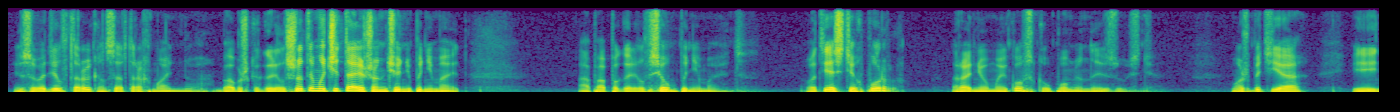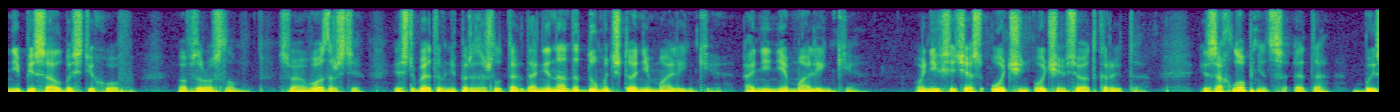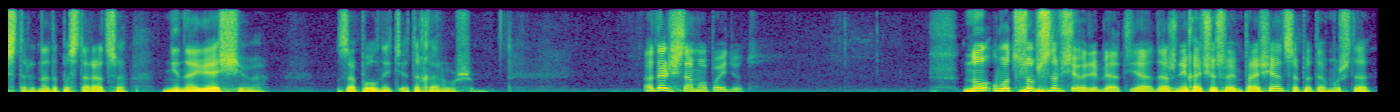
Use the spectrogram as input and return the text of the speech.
и заводил второй концерт Рахманинова. Бабушка говорила, что ты ему читаешь, он ничего не понимает. А папа говорил, все он понимает. Вот я с тех пор раннего Маяковского помню наизусть. Может быть, я и не писал бы стихов во взрослом своем возрасте, если бы этого не произошло тогда. Не надо думать, что они маленькие. Они не маленькие. У них сейчас очень-очень все открыто. И захлопнется это быстро. Надо постараться ненавязчиво заполнить это хорошим. А дальше само пойдет. Ну, вот, собственно, все, ребят. Я даже не хочу с вами прощаться, потому что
